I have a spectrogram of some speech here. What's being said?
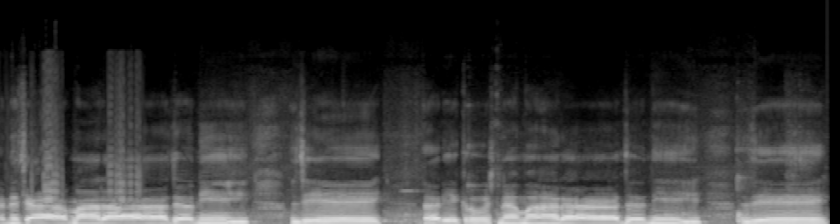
ઘનશ્યામ મહારાજની જય હરે કૃષ્ણ મહારાજની જય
